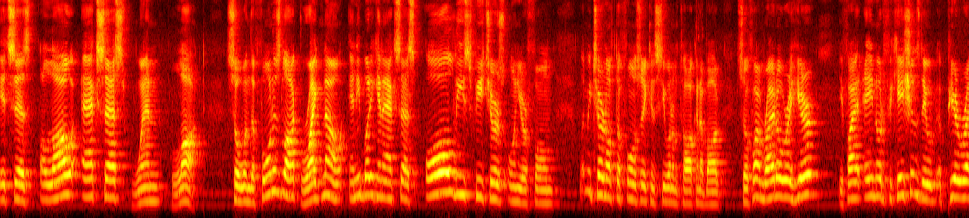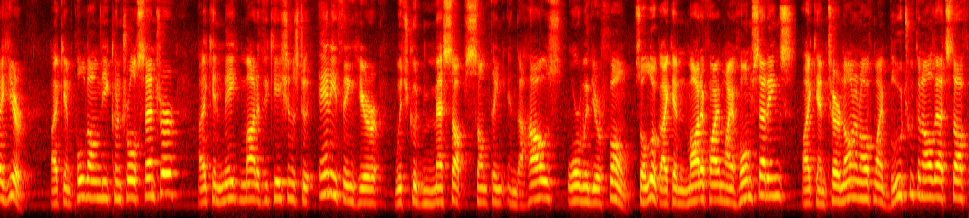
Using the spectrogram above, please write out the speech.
It says allow access when locked. So when the phone is locked right now, anybody can access all these features on your phone. Let me turn off the phone so you can see what I'm talking about. So if I'm right over here, if I had any notifications, they would appear right here. I can pull down the control center. I can make modifications to anything here which could mess up something in the house or with your phone. So look, I can modify my home settings. I can turn on and off my Bluetooth and all that stuff.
